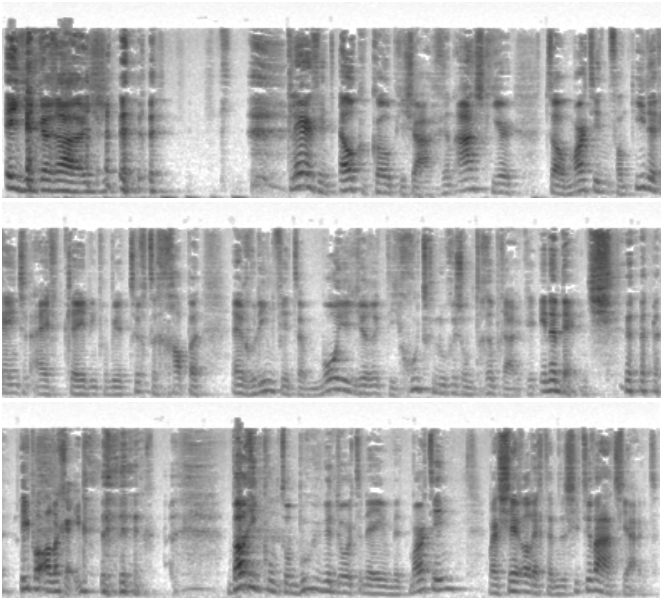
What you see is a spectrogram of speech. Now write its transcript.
in je garage. Claire vindt elke koopjesjager een aasgier, terwijl Martin van iedereen zijn eigen kleding probeert terug te grappen en Rolien vindt een mooie jurk die goed genoeg is om te gebruiken in een bench. Hypoallergeen. Barry komt om boekingen door te nemen met Martin, maar Cheryl legt hem de situatie uit.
